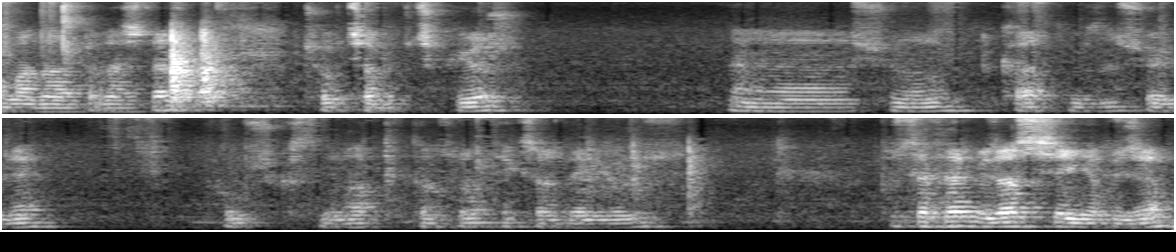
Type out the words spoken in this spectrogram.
Olmadı arkadaşlar. Çok çabuk çıkıyor. Ee, şunun kartımızın şöyle komşu kısmını attıktan sonra tekrar deniyoruz. Bu sefer biraz şey yapacağım.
